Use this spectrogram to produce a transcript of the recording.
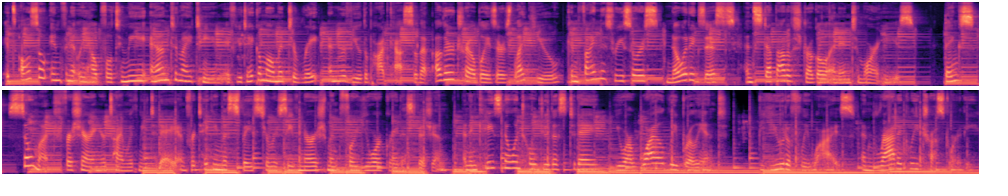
It's also infinitely helpful to me and to my team if you take a moment to rate and review the podcast so that other trailblazers like you can find this resource, know it exists, and step out of struggle and into more ease. Thanks so much for sharing your time with me today and for taking this space to receive nourishment for your greatest vision. And in case no one told you this today, you are wildly brilliant, beautifully wise, and radically trustworthy.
